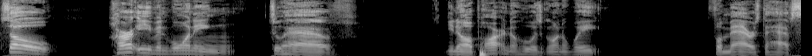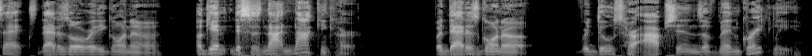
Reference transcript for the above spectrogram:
So her even wanting to have, you know, a partner who is going to wait for marriage to have sex, that is already going to, again, this is not knocking her, but that is going to reduce her options of men greatly.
